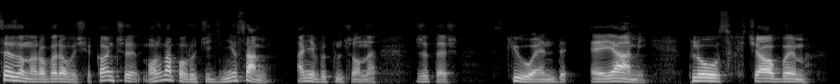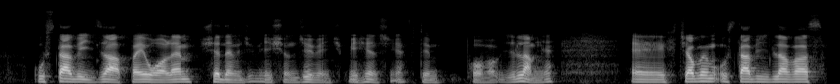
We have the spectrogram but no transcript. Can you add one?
Sezon rowerowy się kończy, można powrócić z newsami, a nie wykluczone, że też z Q&A-ami. Plus chciałbym ustawić za paywallem 7,99 miesięcznie, w tym połowa będzie dla mnie. E, Chciałbym ustawić dla Was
